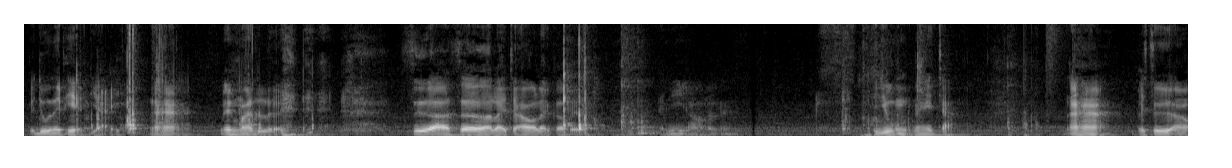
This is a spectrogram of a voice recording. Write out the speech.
ไปดูในเพจใหญ่นะฮะ ไม่มันเลย เสื้อเสื้ออะไรจะเอาอะไรก็ไปอันนี้เอาแล้วกันยุ่งไม่ให้จับนะฮะ ไปซื้อเอา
